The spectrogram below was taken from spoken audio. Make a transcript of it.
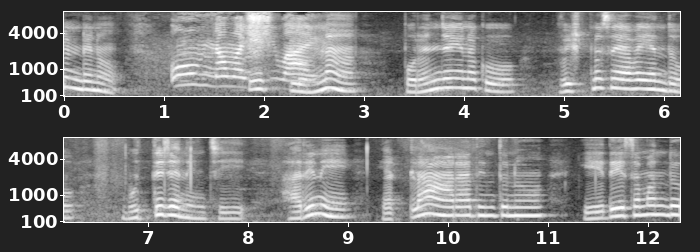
ఉండెను ఇట్లున్న పురంజయునకు విష్ణు సేవయందు బుద్ధి జనించి హరిని ఎట్లా ఆరాధింతును? ఏ దేశమందు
